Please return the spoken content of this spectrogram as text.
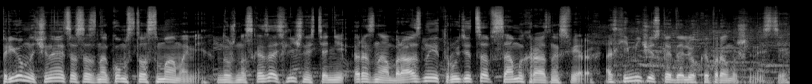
Прием начинается со знакомства с мамами. Нужно сказать, личности они разнообразные, трудятся в самых разных сферах. От химической до легкой промышленности.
